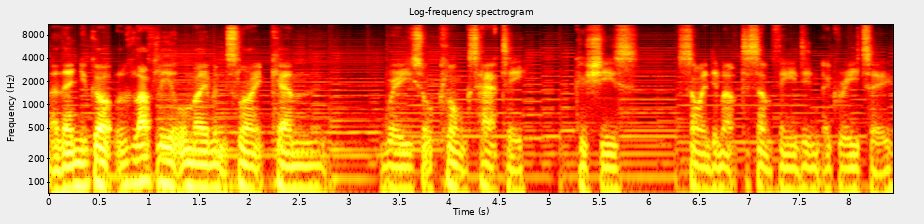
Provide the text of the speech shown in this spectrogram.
And then you've got lovely little moments like um, where he sort of clonks Hattie because she's signed him up to something he didn't agree to.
